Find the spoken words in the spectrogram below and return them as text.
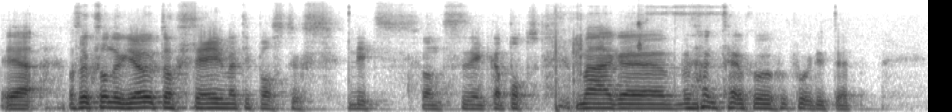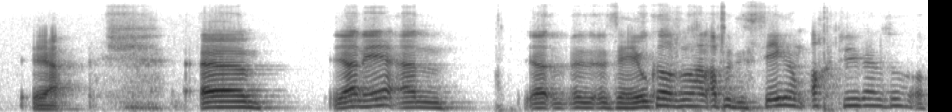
Ja, wat zou ik zonder jou toch zijn met die posters? Niets, want ze zijn kapot. Maar eh, bedankt daarvoor voor die tip. Ja. Ehm, ja, nee, en ja, eh, zijn jij ook al zo gaan applaudisseren om 8 uur en zo? Of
